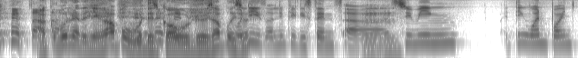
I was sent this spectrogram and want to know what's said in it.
Aku pun nak tanya apa overdose kau overdose apa? OD So? is Olympic distance. Uh, Swimming, I think 1.2,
